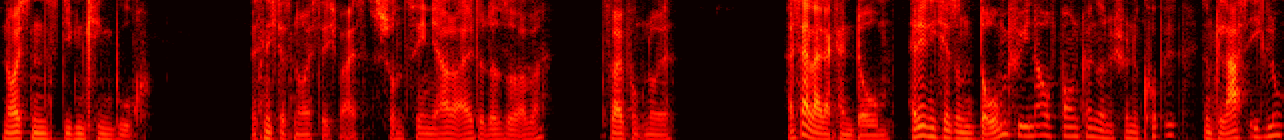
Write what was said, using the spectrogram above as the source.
neuesten Stephen King Buch. Ist nicht das neueste, ich weiß. Ist schon zehn Jahre alt oder so, aber 2.0. Das ist ja leider kein Dome. Hätte ich nicht hier so einen Dome für ihn aufbauen können, so eine schöne Kuppel, so ein Glasiglu?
